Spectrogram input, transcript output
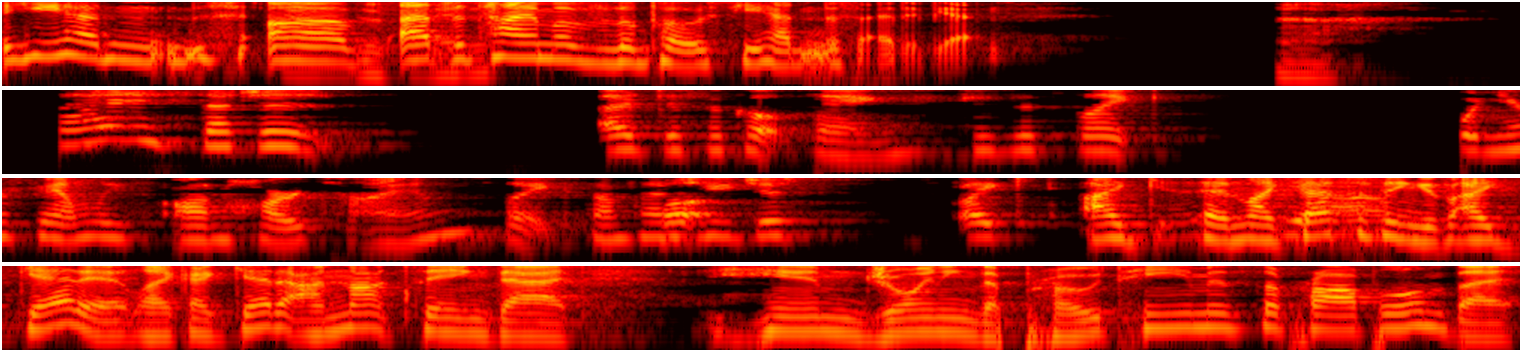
He hadn't uh, at the time of the post he hadn't decided yet. Uh, That is such a a difficult thing because it's like when your family's on hard times, like sometimes Well- you just like I and like that's the thing is I get it. Like I get it. I'm not saying that him joining the pro team is the problem, but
